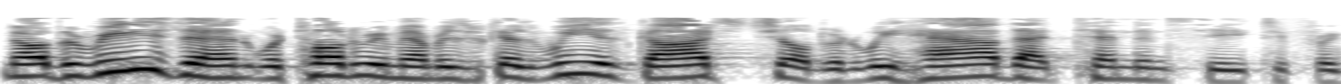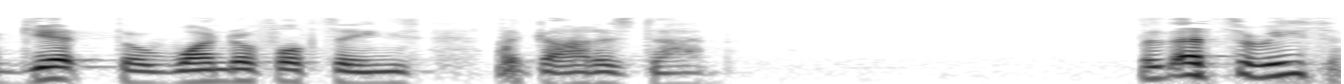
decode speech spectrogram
Now, the reason we're told to remember is because we as God's children, we have that tendency to forget the wonderful things that God has done. But that's the reason.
